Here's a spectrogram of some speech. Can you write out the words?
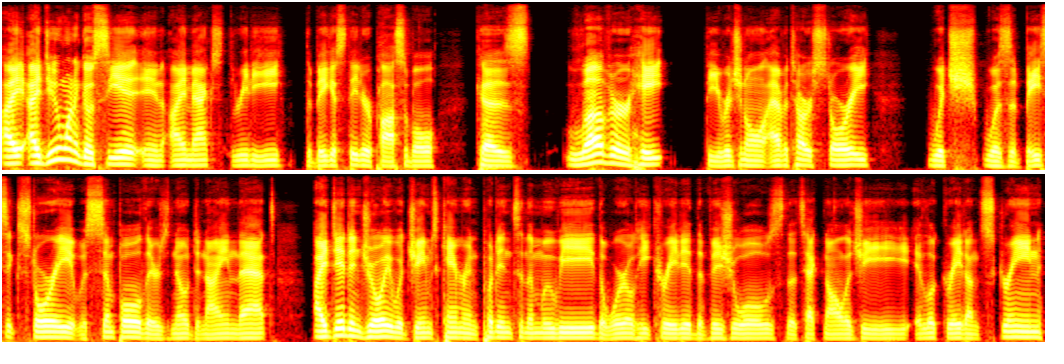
I I do want to go see it in IMAX 3D, the biggest theater possible, because love or hate the original Avatar story, which was a basic story. It was simple. There's no denying that. I did enjoy what James Cameron put into the movie, the world he created, the visuals, the technology. It looked great on screen.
